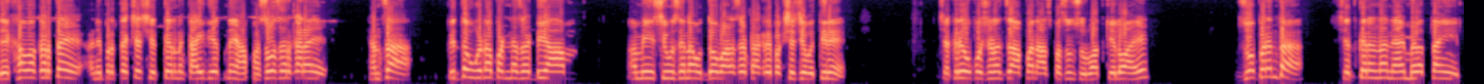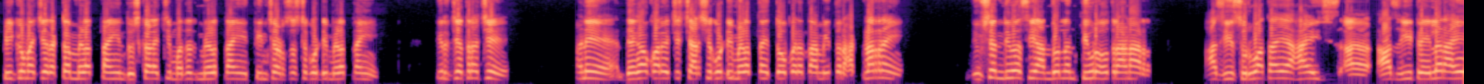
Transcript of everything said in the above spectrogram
देखावा करतंय आणि प्रत्यक्षात शेतकऱ्यांना काही देत नाही हा फसवा सरकार आहे ह्यांचा पित्त उघडा पडण्यासाठी आम आम्ही शिवसेना उद्धव बाळासाहेब ठाकरे पक्षाच्या वतीने चक्री उपोषणाचा आपण आजपासून सुरुवात केलो आहे. जोपर्यंत शेतकऱ्यांना न्याय मिळत नाही पीक विम्याची रक्कम मिळत नाही दुष्काळाची मदत मिळत नाही तीनशे अडुसष्ट कोटी मिळत नाही तीर्थक्षेत्राचे आणि देगाव कॉलेजचे चारशे कोटी मिळत नाही तोपर्यंत आम्ही इथून हटणार नाही. दिवसेंदिवस हे आंदोलन तीव्र होत राहणार. आज ही सुरुवात आहे हा आज ही ट्रेलर आहे.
